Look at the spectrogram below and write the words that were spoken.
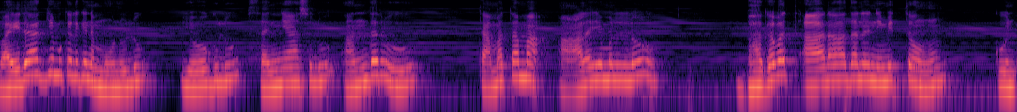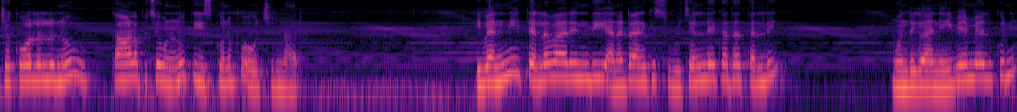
వైరాగ్యము కలిగిన మునులు యోగులు సన్యాసులు అందరూ తమ తమ ఆలయముల్లో భగవత్ ఆరాధన నిమిత్తం కుంచకోలలను తాళపు చెవులను తీసుకొని పోవచ్చున్నారు ఇవన్నీ తెల్లవారింది అనటానికి సూచనలే కదా తల్లి. ముందుగా నీవే మేలుకుని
